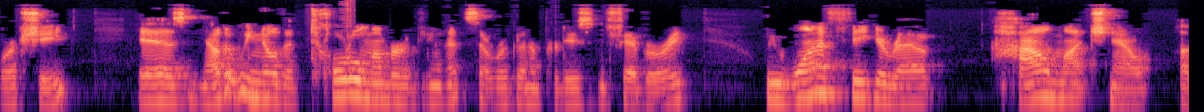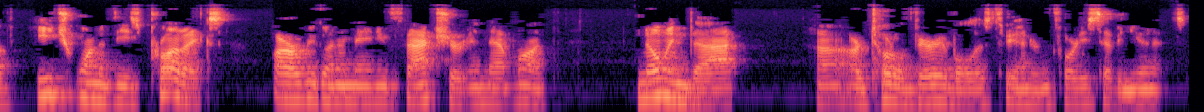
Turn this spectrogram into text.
worksheet is now that we know the total number of units that we're going to produce in February, we want to figure out how much now of each one of these products are we going to manufacture in that month, knowing that uh, our total variable is 347 units.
